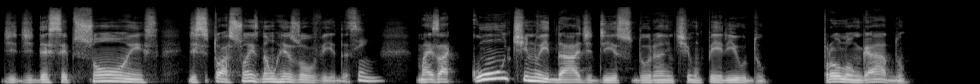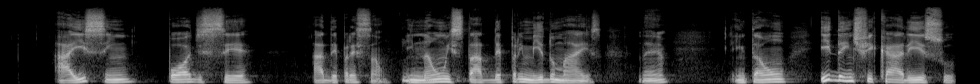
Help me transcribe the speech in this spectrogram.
de, de decepções, de situações não resolvidas. Sim. Mas a continuidade disso durante um período prolongado, aí sim pode ser a depressão e não um estado deprimido mais, né? Então, identificar isso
